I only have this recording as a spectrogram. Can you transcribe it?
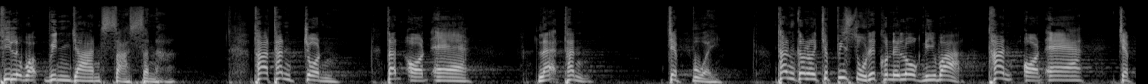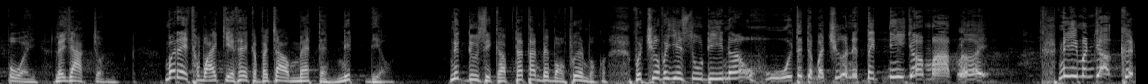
ที่เรียกว่าวิญญาณศาสนา ถ้าท่านจน ท่านอ่อนแอ และท่านเจ็บป่วย ท่านกำลังจะพิสูจน์ให้คนในโลกนี้ว่า ท่านอ่อนแอ เจ็บป่วยและยากจน ไม่ได้ถวายเกียรติให้กับพระเจ้าแม้แต่นิดเดียว นึกดูสิครับ ถ้าท่านไปบอกเพื่อนบอกว่ามาเชื่อพระเยซูดีนะ โอ้โหแต่จะมาเชื่อเนี่ยติดหนี้เยอะมากเลยหนี่มันเยอะขึ้น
